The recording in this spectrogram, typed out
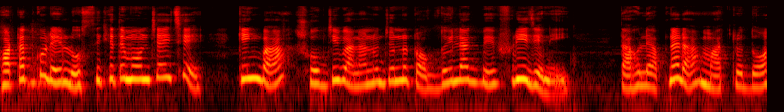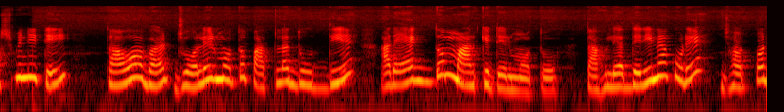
হঠাৎ করে লস্যি খেতে মন চাইছে কিংবা সবজি বানানোর জন্য টক দই লাগবে ফ্রিজে নেই। তাহলে আপনারা মাত্র দশ মিনিটেই তাও আবার জলের মতো পাতলা দুধ দিয়ে আর একদম মার্কেটের মতো। তাহলে আর দেরি না করে ঝটপট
